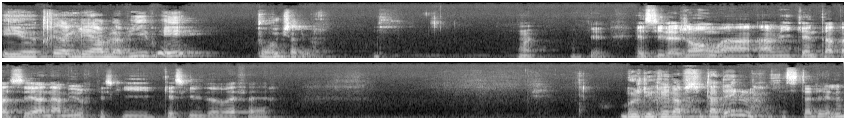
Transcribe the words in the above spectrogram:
et euh, très agréable à vivre, et pourvu que ça dure. Ouais. Ok. Et si les gens ont un, un week-end à passer à Namur, qu'est-ce qu'ils qu'est-ce qu'ils devraient faire? Bon, je dirais la citadelle, La citadelle.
